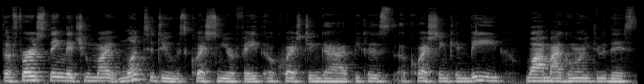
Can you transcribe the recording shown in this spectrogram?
the first thing that you might want to do is question your faith or question God because a question can be, why am I going through this?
